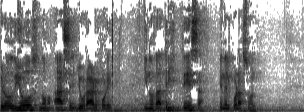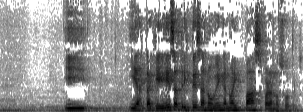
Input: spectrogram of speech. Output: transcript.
Pero Dios nos hace llorar por esto y nos da tristeza en el corazón. Y, y hasta que esa tristeza no venga, no hay paz para nosotros.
